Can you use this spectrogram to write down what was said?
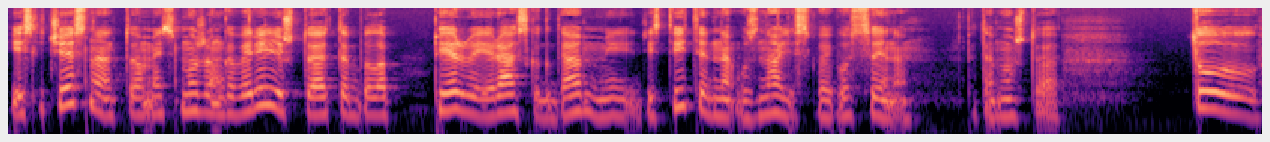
если честно, то мы с мужем говорили, что это было первый раз, когда мы действительно узнали своего сына. Потому что то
